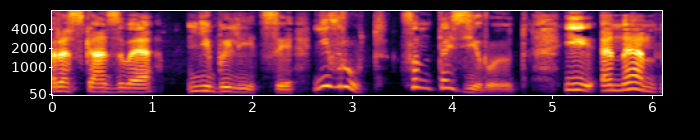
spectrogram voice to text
рассказывая небылицы. Не врут фантазируют. И НН,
